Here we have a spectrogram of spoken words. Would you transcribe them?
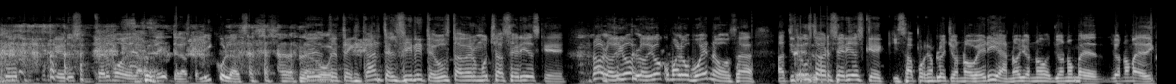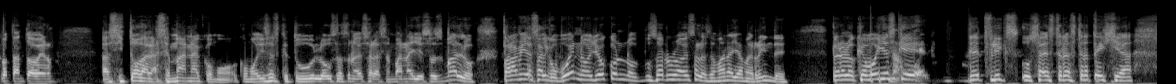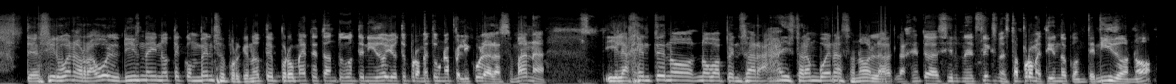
porque eres enfermo de, la peli- de las películas. te, te- te encanta el cine y te gusta ver muchas series que no lo digo lo digo como algo bueno, o sea, a ti te gusta ver series que quizá por ejemplo yo no vería, ¿no? Yo no yo no me yo no me dedico tanto a ver así toda la semana como como dices que tú lo usas una vez a la semana y eso es malo. Para mí es algo bueno, yo con usarlo una vez a la semana ya me rinde. Pero lo que voy es No. que Netflix usa esta estrategia de decir, bueno, Raúl, Disney no te convence porque no te promete tanto contenido, yo te prometo una película a la semana. Y la gente no, no va a pensar, ay, estarán buenas o no. La, la gente va a decir, Netflix me está prometiendo contenido, ¿no?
